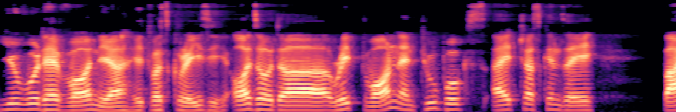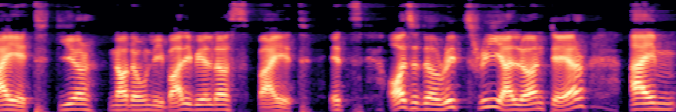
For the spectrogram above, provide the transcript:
You would have won, yeah. It was crazy. Also, the ripped one and two books. I just can say, buy it, dear. Not only bodybuilders, buy it. It's also the ripped three. I learned there. I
